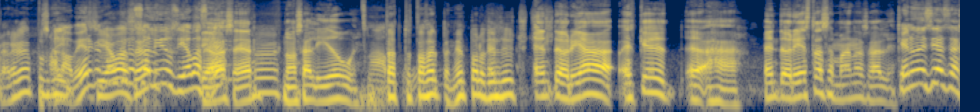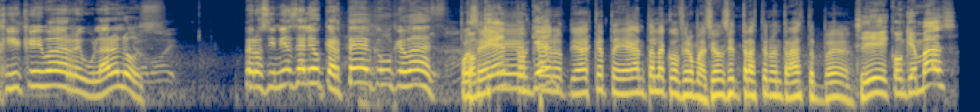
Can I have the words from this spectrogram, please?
Verga, pues A la verga, sí, ya ¿cómo va a no ser. ha salido? Si ya va a Ya va a ser. ser. Eh. No ha salido, güey. Ah, Estás- Tú estás al pendiente todos los días. En teoría, es que, eh, ajá, en teoría esta semana sale. ¿Qué no decías Ají que iba a regular a los...? Pero si ni ha salido cartel, ¿cómo que vas? Pues ¿Con sí, quién? ¿Con quién? Pero ya es que te llega antes la confirmación si entraste o no entraste, pues. Sí, ¿con quién vas?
